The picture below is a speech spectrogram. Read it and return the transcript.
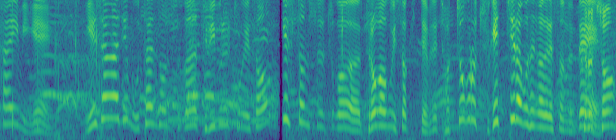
타이밍에 예상하지 못한 선수가 드리블을 통해서 키스턴 선수가 들어가고 있었기 때문에 저쪽으로 주겠지라고 생각을 했었는데 그렇죠.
